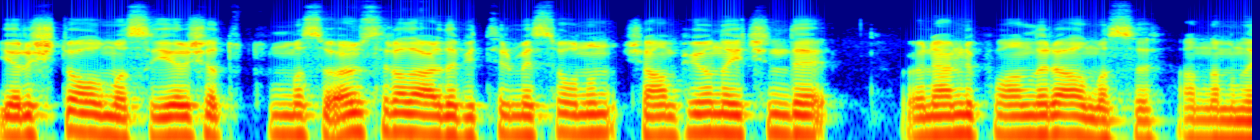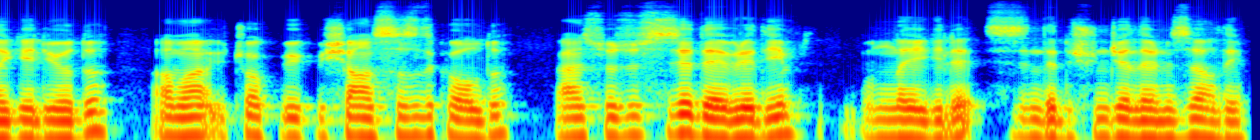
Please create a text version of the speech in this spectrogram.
yarışta olması, yarışa tutunması, ön sıralarda bitirmesi onun şampiyona içinde önemli puanları alması anlamına geliyordu. Ama çok büyük bir şanssızlık oldu. Ben sözü size devredeyim. Bununla ilgili sizin de düşüncelerinizi alayım.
